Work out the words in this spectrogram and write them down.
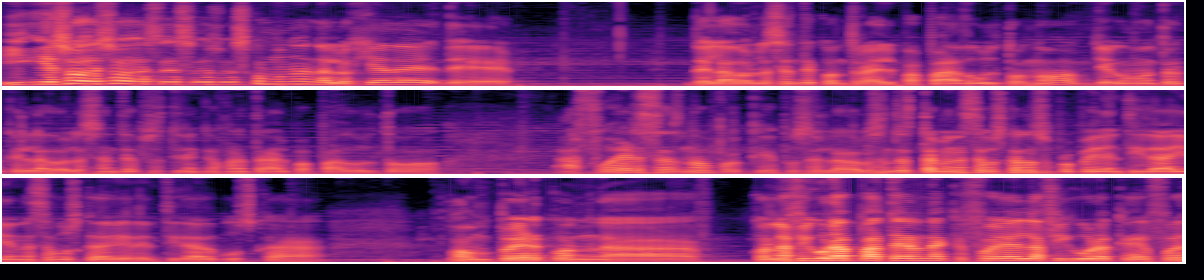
Y, eso, eso es, como una analogía de, del adolescente contra el papá adulto, ¿no? Llega un momento en que el adolescente pues, tiene que enfrentar al papá adulto a fuerzas, ¿no? Porque pues el adolescente también está buscando su propia identidad y en esa búsqueda de identidad busca romper con la con la figura paterna que fue la figura que fue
